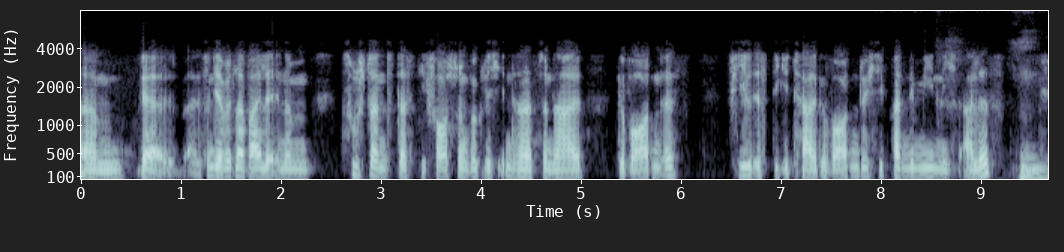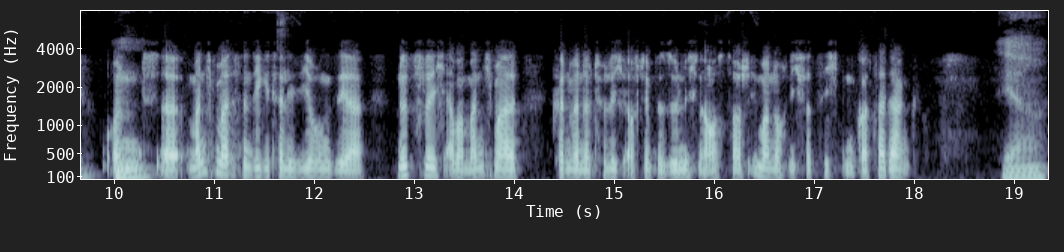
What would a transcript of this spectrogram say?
Ähm, wir sind ja mittlerweile in einem Zustand, dass die Forschung wirklich international geworden ist. Viel ist digital geworden durch die Pandemie, nicht alles. Hm. Und äh, manchmal ist eine Digitalisierung sehr nützlich, aber manchmal können wir natürlich auf den persönlichen Austausch immer noch nicht verzichten. Gott sei Dank. Ja,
